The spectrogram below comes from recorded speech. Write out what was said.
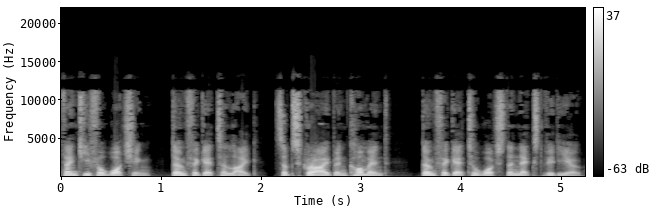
Thank you for watching, don't forget to like, subscribe and comment, don't forget to watch the next video.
